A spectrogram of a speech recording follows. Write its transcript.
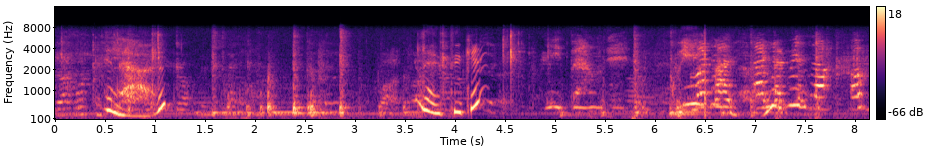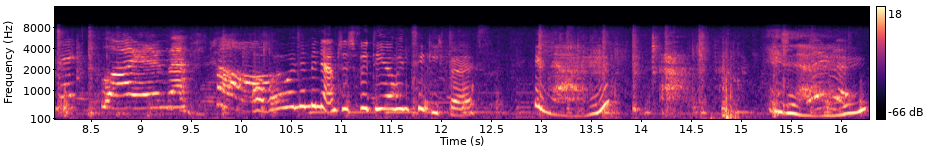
Hello. Hello, Piggin. We found Oh, well, in a minute, I'm just videoing Tiggy first. Hello. Hello.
